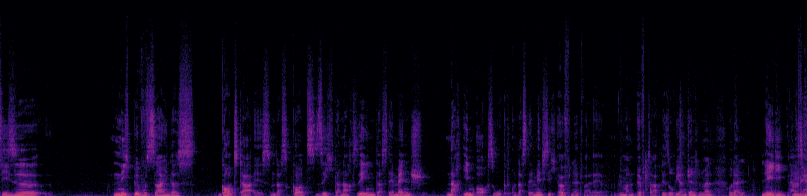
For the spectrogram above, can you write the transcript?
diese Nichtbewusstsein, dass Gott da ist und dass Gott sich danach sehnt, dass der Mensch nach ihm auch sucht und dass der Mensch sich öffnet, weil er, wie man öfter sagte, so wie ein Gentleman oder ein Lady, mhm.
